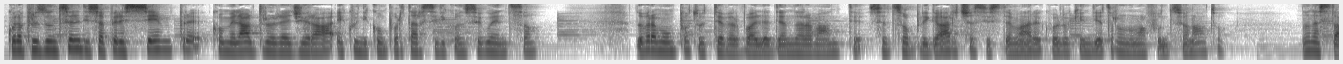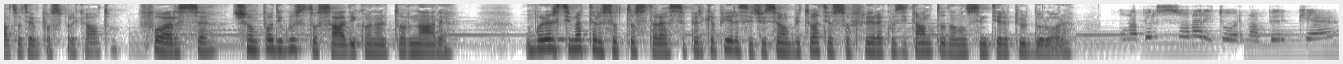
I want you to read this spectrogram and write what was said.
quella presunzione di sapere sempre come l'altro reagirà e quindi comportarsi di conseguenza. Dovremmo un po' tutti aver voglia di andare avanti, senza obbligarci a sistemare quello che indietro non ha funzionato non è stato tempo sprecato. Forse c'è un po' di gusto sadico nel tornare, un volersi mettere sotto stress per capire se ci siamo abituati a soffrire così tanto da non sentire più il dolore. Una persona ritorna perché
